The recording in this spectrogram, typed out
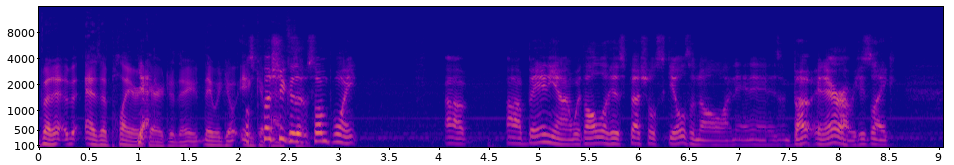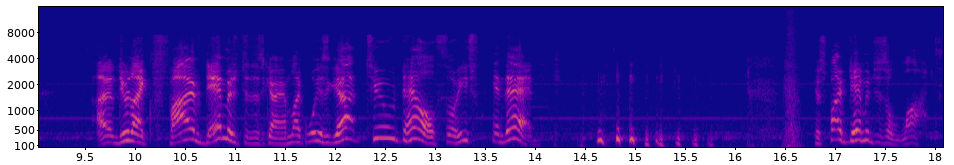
but as a player Yeah. character, they they would go Well, especially because at some point, uh, uh, Banyan, with all of his special skills and all, and, and his bow and arrow, he's like, I do like five damage to this guy. I'm like, well, he's got two health, so he's fucking dead. Because five damage is a lot.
